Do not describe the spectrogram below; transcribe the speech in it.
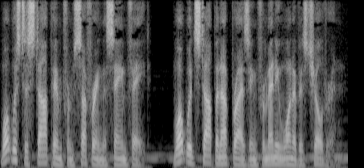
what was to stop him from suffering the same fate? What would stop an uprising from any one of his children?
